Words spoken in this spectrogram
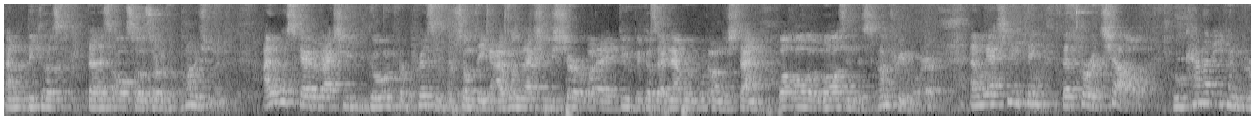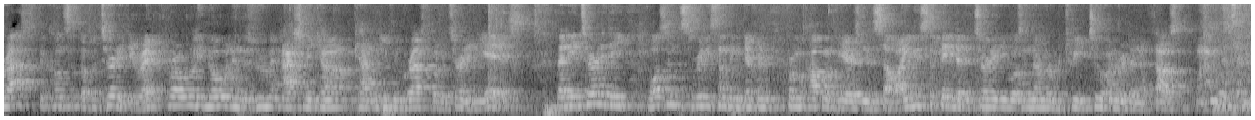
and because that is also sort of a punishment. I was scared of actually going for prison for something I wasn't actually sure what I'd do because I never would understand what all the laws in this country were. And we actually think that for a child who cannot even grasp the concept of eternity, right? Probably no one in this room actually cannot, can even grasp what eternity is. That eternity wasn't really something different from a couple of years in the cell. I used to think that eternity was a number between 200 and 1,000 when I was 10.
